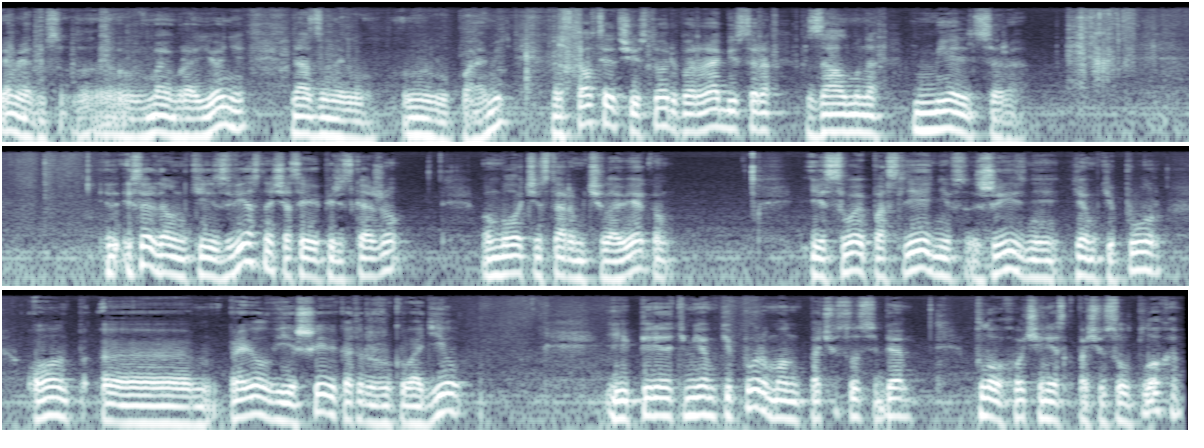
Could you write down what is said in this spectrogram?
прямо рядом с, в моем районе, названа его, его память, рассказал следующую историю про рабисера Залмана Мельцера. История довольно-таки известна, сейчас я ее перескажу. Он был очень старым человеком, и свой последний в жизни, Йом-Кипур, он э, провел в Ешиве, который руководил, и перед этим Йом-Кипуром он почувствовал себя плохо, очень резко почувствовал плохо,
